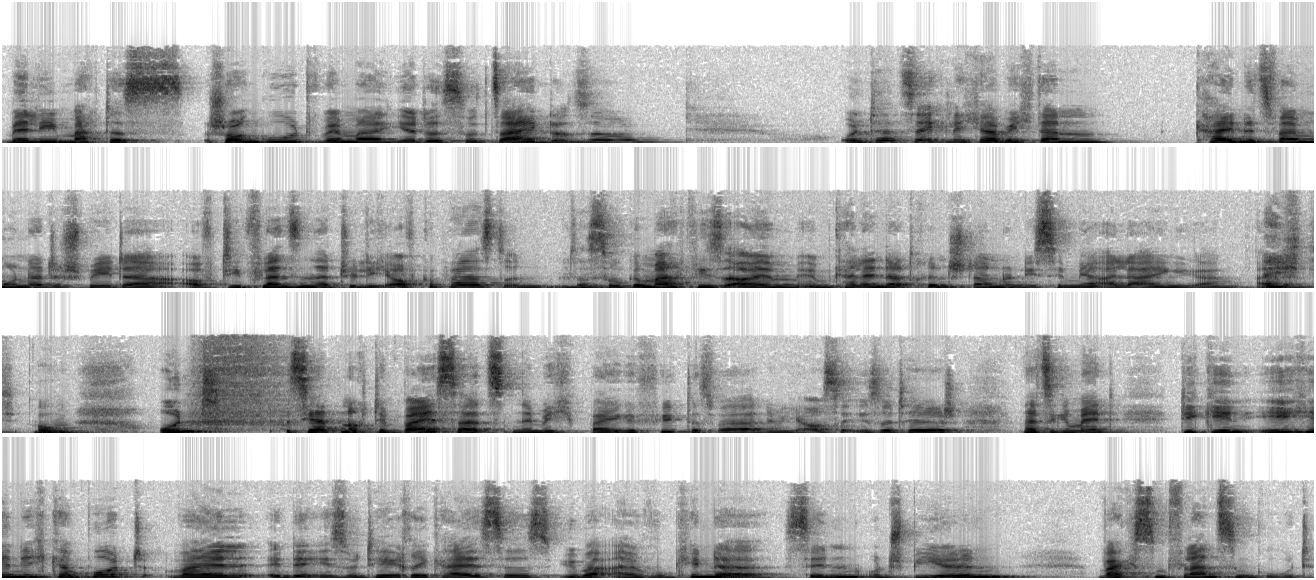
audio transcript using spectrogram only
Melli macht das schon gut, wenn man ihr das so zeigt mhm. und so. Und tatsächlich habe ich dann keine zwei Monate später auf die Pflanzen natürlich aufgepasst und mhm. das so gemacht, wie es im, im Kalender drin stand und die sind mir alle eingegangen. Alle. Echt? Oh. Mhm. Und sie hat noch den Beisatz nämlich beigefügt, das war nämlich auch so esoterisch, dann hat sie gemeint, die gehen eh hier nicht kaputt, weil in der Esoterik heißt es, überall wo Kinder sind und spielen, mhm. wachsen Pflanzen gut.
